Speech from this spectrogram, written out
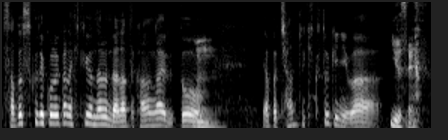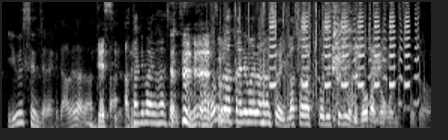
サブスクでこれから聞くようになるんだなって考えると、うん、やっぱちゃんと聞くときには優先。優先じゃなきゃダメだな。ですよ、ね、当たり前の話なんですけど こんな当たり前の話を今更ここでするのもどうかと思うんですけど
